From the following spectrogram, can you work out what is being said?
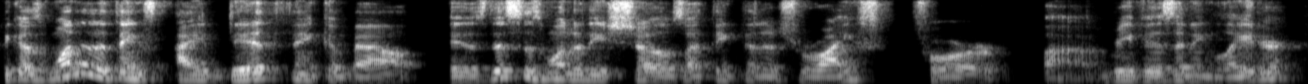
Because one of the things I did think about is this is one of these shows I think that is rife for uh, revisiting later.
